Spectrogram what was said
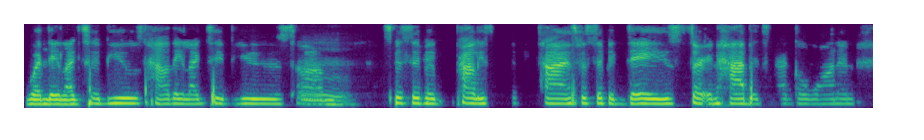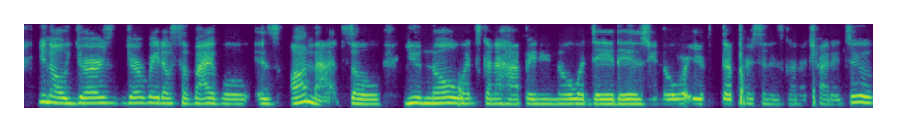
when they like to abuse, how they like to abuse, um, mm. specific, probably specific times, specific days, certain habits that go on. And, you know, your, your rate of survival is on that. So you know what's going to happen. You know what day it is. You know what the person is going to try to do.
